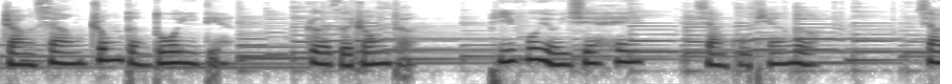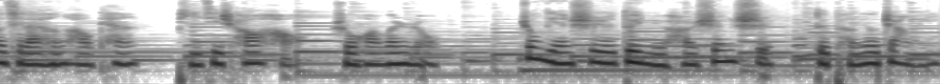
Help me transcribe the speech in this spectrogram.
长相中等多一点，个子中等，皮肤有一些黑，像古天乐，笑起来很好看，脾气超好，说话温柔，重点是对女孩绅士。对朋友仗义。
